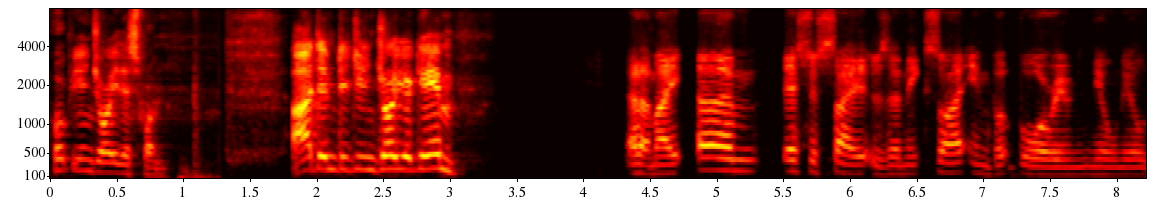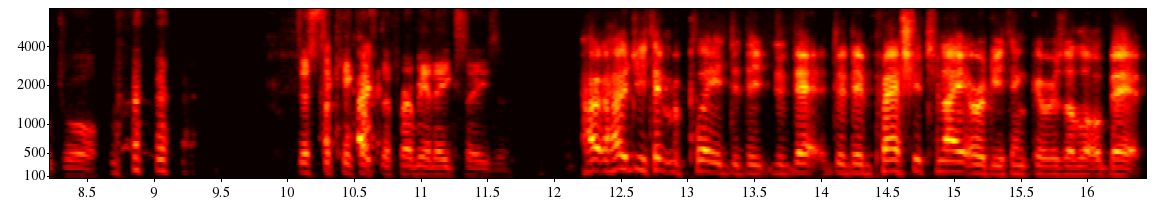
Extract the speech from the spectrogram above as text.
hope you enjoy this one. Adam, did you enjoy your game? Hello, mate. Um, let's just say it was an exciting but boring nil-nil draw. just to kick off the Premier League season. How, how do you think we played? Did they, did they did they impress you tonight, or do you think it was a little bit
